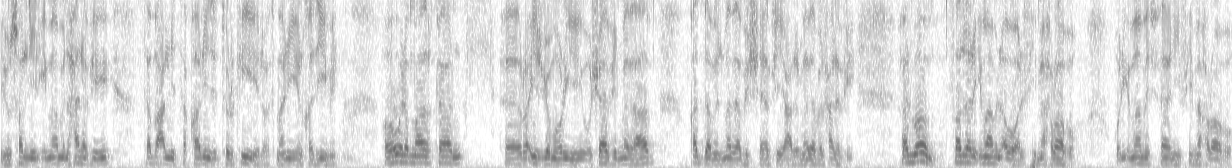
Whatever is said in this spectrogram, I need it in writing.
يصلي الإمام الحنفي تبعا للتقاليد التركية العثمانية القديمة. وهو لما كان آه، رئيس جمهورية وشافي المذهب قدم المذهب الشافعي على المذهب الحنفي. المهم صلى الإمام الأول في محرابه والإمام الثاني في محرابه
